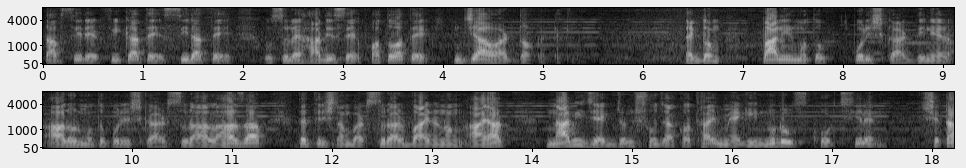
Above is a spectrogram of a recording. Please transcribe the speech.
তাফসিরে, ফিকাতে, সিরাতে, উসুলে হাদিসে, ফতোয়াতে যাওয়ার দরকারটা কি? একদম পানির মতো পরিষ্কার, দিনের আলোর মতো পরিষ্কার, সুরা আল আহজাব তেত্রিশ নম্বর সুরার বাইর নং আয়াত। নাবি যে একজন সোজা কথায় ম্যাগি নুডলস খোর ছিলেন সেটা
